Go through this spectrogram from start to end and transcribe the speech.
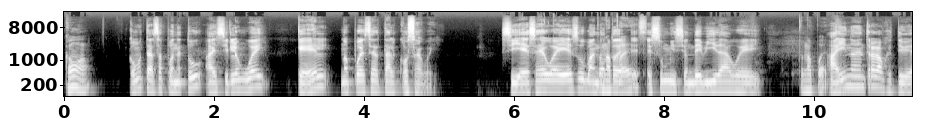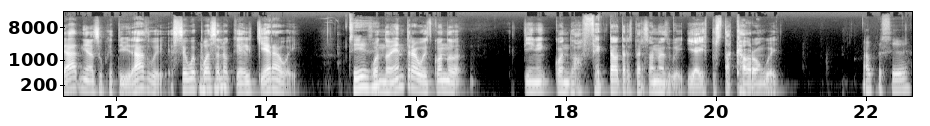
¿cómo? ¿Cómo te vas a poner tú a decirle a un güey que él no puede ser tal cosa, güey? Si ese güey es su mandato, de- puedes. es su misión de vida, güey. Pues no puedes. Ahí no entra la objetividad ni la subjetividad, güey. Ese güey puede hacer lo que él quiera, güey. Sí, sí. Cuando entra, güey, es cuando tiene, cuando afecta a otras personas, güey. Y ahí pues está cabrón, güey. Ah, pues sí, güey.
